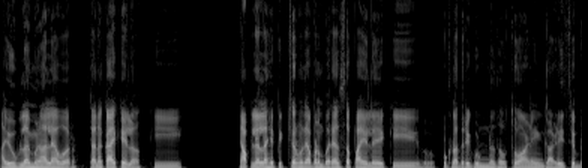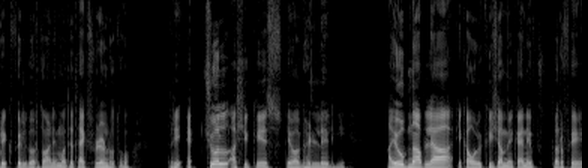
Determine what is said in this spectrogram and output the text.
आयुबला मिळाल्यावर त्यानं काय केलं की आपल्याला हे पिक्चरमध्ये आपण बऱ्याचदा पाहिलं आहे की कुठला तरी गुंड जातो आणि गाडीचे ब्रेक फेल करतो आणि मग त्याचा ॲक्सिडेंट होतो. तरी ॲक्च्युअल अशी केस तेव्हा घडलेली. आयुबनं आपल्या एका ओळखीच्या मेकॅनिकतर्फे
